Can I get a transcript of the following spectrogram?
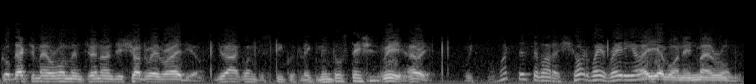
go back to my room and turn on the shortwave radio. You are going to speak with Lake Minto Station? Oui, hurry. What's this about a shortwave radio? I have one in my room.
